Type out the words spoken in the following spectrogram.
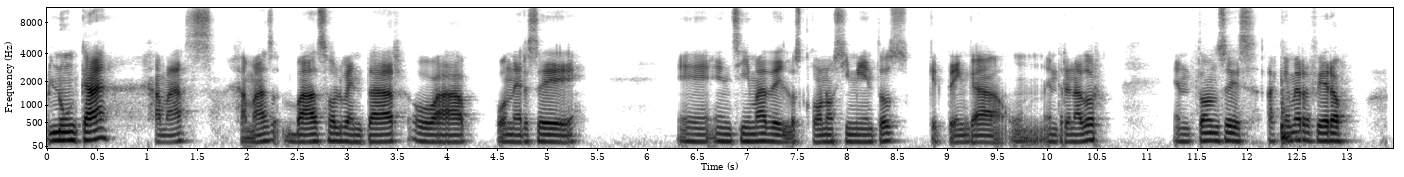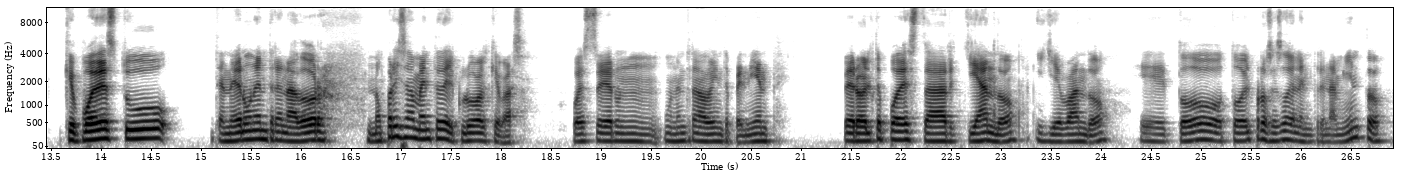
Nunca, jamás, jamás va a solventar o va a ponerse eh, encima de los conocimientos que tenga un entrenador. Entonces, ¿a qué me refiero? Que puedes tú tener un entrenador no precisamente del club al que vas, puede ser un, entrenador independiente, pero él te puede estar guiando y llevando eh, todo, todo el proceso del entrenamiento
